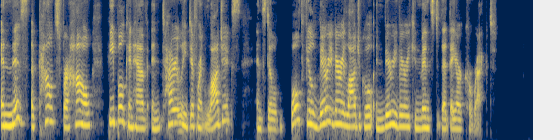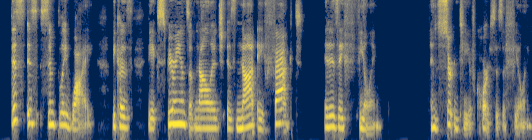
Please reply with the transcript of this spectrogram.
And this accounts for how people can have entirely different logics and still both feel very, very logical and very, very convinced that they are correct. This is simply why, because the experience of knowledge is not a fact, it is a feeling. And certainty, of course, is a feeling.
